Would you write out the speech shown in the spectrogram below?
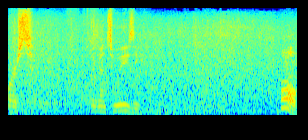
Course. Would have been too easy. Oh.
